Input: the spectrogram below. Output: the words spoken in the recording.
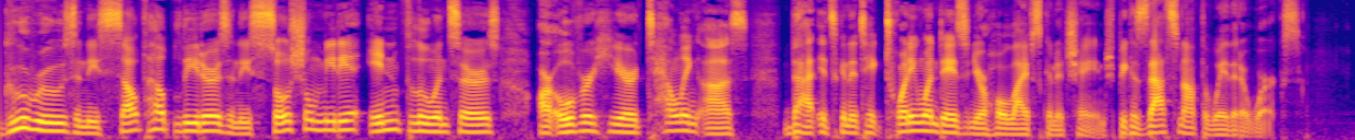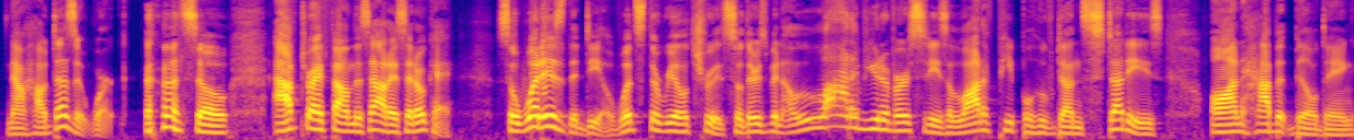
gurus and these self-help leaders and these social media influencers are over here telling us that it's going to take 21 days and your whole life's going to change because that's not the way that it works. Now, how does it work? so, after I found this out, I said, okay, so what is the deal? What's the real truth? So, there's been a lot of universities, a lot of people who've done studies on habit building,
